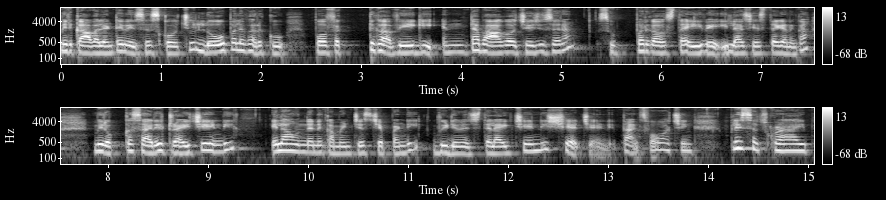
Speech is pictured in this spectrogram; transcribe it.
మీరు కావాలంటే వేసేసుకోవచ్చు. లోపల వరకు పర్ఫెక్ట్గా వేగి ఎంత బాగా వచ్చాయి చూసారా? సూపర్గా వస్తాయి ఇవే. ఇలా చేస్తే కనుక మీరు ఒక్కసారి ట్రై చేయండి. ఎలా ఉందని కమెంట్ చేసి చెప్పండి. వీడియో నచ్చితే లైక్ చేయండి షేర్ చేయండి. Thanks for watching. Please subscribe.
